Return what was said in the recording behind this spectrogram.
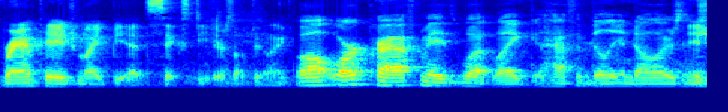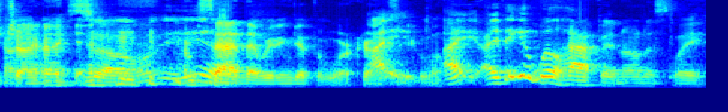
Rampage might be at sixty or something like. that. Well, Warcraft made what like half a billion dollars in, In China. China, yeah. So I'm yeah. sad that we didn't get the Warcraft I, sequel. I I think it will happen, honestly.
